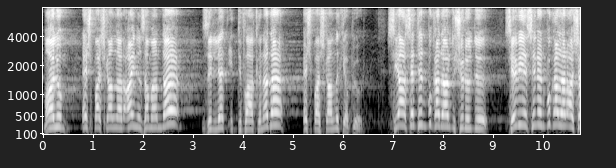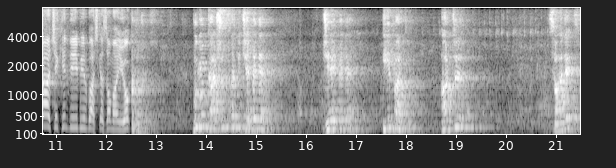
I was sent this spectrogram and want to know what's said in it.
Malum eş başkanlar aynı zamanda zillet ittifakına da eş başkanlık yapıyor. Siyasetin bu kadar düşürüldüğü, seviyesinin bu kadar aşağı çekildiği bir başka zaman yok. Bugün karşımızdaki cephede, CHP'de, İyi Parti artı Saadet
